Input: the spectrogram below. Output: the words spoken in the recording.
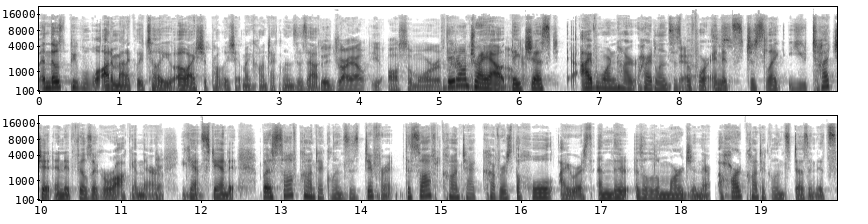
And those people will automatically tell you, oh, I should probably take my contact lenses out. Do they dry out also more? If They don't in- dry out. They just, I've worn hard, hard lenses Yeah, before, and just- it's just like you touch it and it feels like a rock in there. You can't stand it. But a soft contact lens is different. The soft contact covers the whole iris and there is a little margin there. A hard contact lens doesn't. It's,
